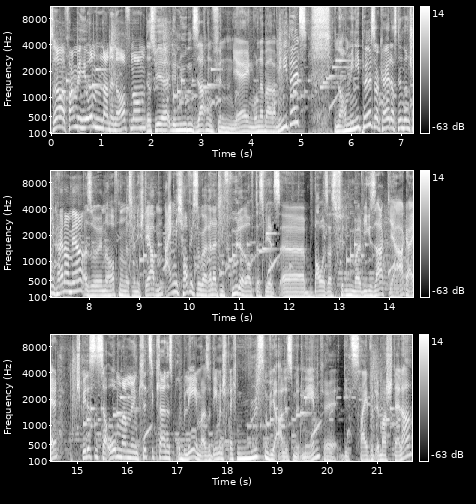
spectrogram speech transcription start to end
So, fangen wir hier unten an in der Hoffnung, dass wir genügend Sachen finden. Yay, ein wunderbarer Minipilz. Noch ein Minipilz, okay, das nimmt uns schon keiner mehr. Also in der Hoffnung, dass wir nicht sterben. Eigentlich hoffe ich sogar relativ früh darauf, dass wir jetzt äh, Bowsers finden, weil wie gesagt, ja, geil. Spätestens da oben haben wir ein klitzekleines Problem. Also dementsprechend müssen wir alles mitnehmen. Okay, die Zeit wird immer schneller.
